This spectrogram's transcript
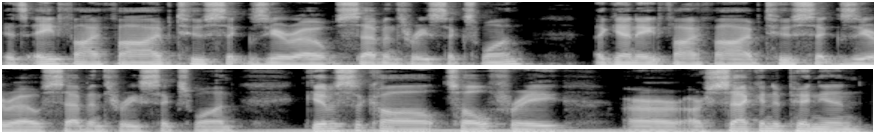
It's 855 260 7361. Again, 855 260 7361. Give us a call toll free. Our, our second opinion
